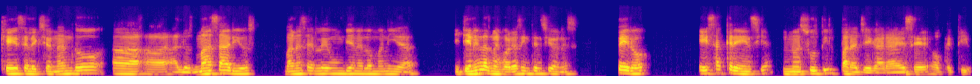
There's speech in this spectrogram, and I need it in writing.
que seleccionando a, a- a los más arios van a hacerle un bien a la humanidad y tienen las mejores intenciones, pero esa creencia no es útil para llegar a ese objetivo.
